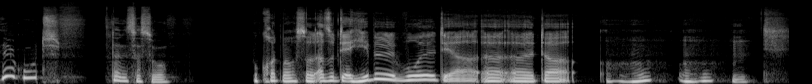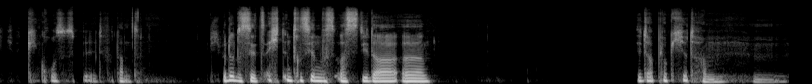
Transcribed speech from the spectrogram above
Ja, gut. Dann ist das so. Gerade mal, was soll. Also der Hebel wohl, der äh, äh, da. Uh -huh, uh -huh. Hm. Ich will kein großes Bild, verdammt. Ich würde das jetzt echt interessieren, was, was die da, äh, die da blockiert haben. Hm.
